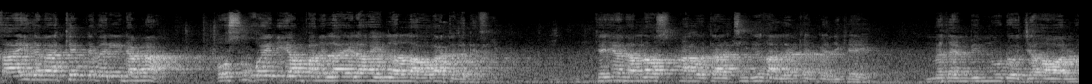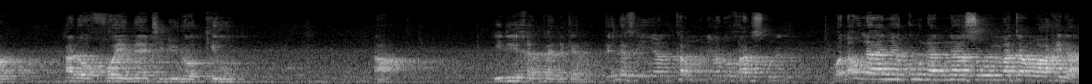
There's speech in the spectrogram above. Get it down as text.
khayi gana ken de bari damma. O su khoyni yamba la ilaha illallah wa ta na allah subhanahu wa ta'ala ti di galle kan be dikay binu do jahawalu ado khoy meti di do kiru. Ah. Idi khan be dikay kenya fi yan kam ni ado khalis kul ولولا أن يكون الناس أمة واحدة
